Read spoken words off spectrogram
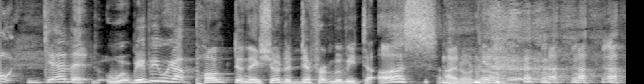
I don't get it. Maybe we got punked and they showed a different movie to us. I don't know.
